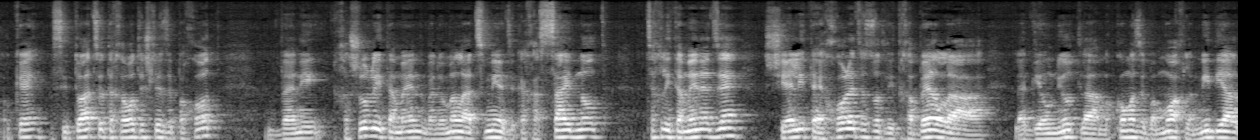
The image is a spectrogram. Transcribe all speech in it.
אוקיי? בסיטואציות אחרות יש לי את זה פחות, ואני, חשוב להתאמן, ואני אומר לעצמי את זה ככה, סייד נוט, צריך להתאמן את זה, שיהיה לי את היכולת הזאת להתחבר לגאוניות, למקום הזה במוח, למידיאל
